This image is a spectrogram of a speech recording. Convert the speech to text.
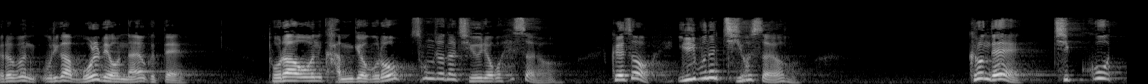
여러분 우리가 뭘 배웠나요 그때 돌아온 감격으로 성전을 지으려고 했어요. 그래서 일부는 지었어요. 그런데 짓고,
